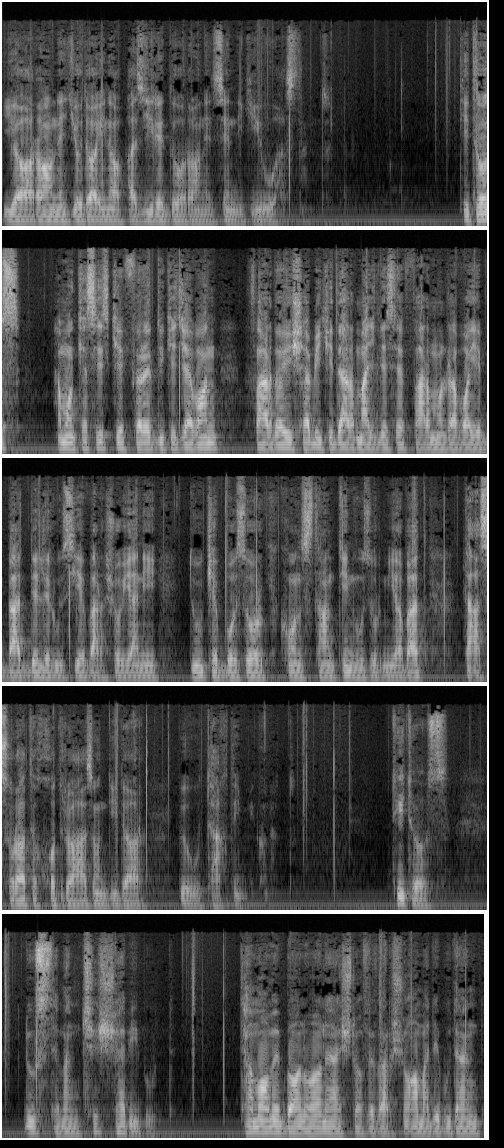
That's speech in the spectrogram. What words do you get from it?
یاران جدایی ناپذیر دوران زندگی او هستند. تیتوس همان کسی است که فردریک جوان فردای شبی که در مجلس فرمانروای بددل روسیه برشو یعنی دوک بزرگ کنستانتین حضور مییابد تأثیرات خود را از آن دیدار به او تقدیم می کند تیتوس دوست من چه شبی بود؟ تمام بانوان اشراف ورشو آمده بودند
